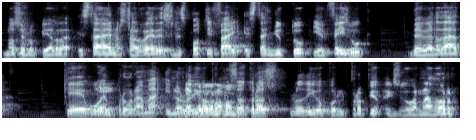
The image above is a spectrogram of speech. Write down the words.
no se lo pierda. Está en nuestras redes, en Spotify, está en YouTube y en Facebook. De verdad, qué buen programa. Y no lo digo por nosotros, lo digo por el propio exgobernador.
